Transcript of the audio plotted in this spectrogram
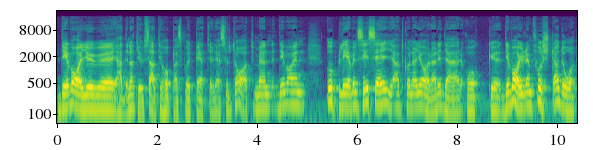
det var ju, eh, jag hade naturligtvis alltid hoppats på ett bättre resultat. Men det var en upplevelse i sig att kunna göra det där. Och eh, det var ju den första då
